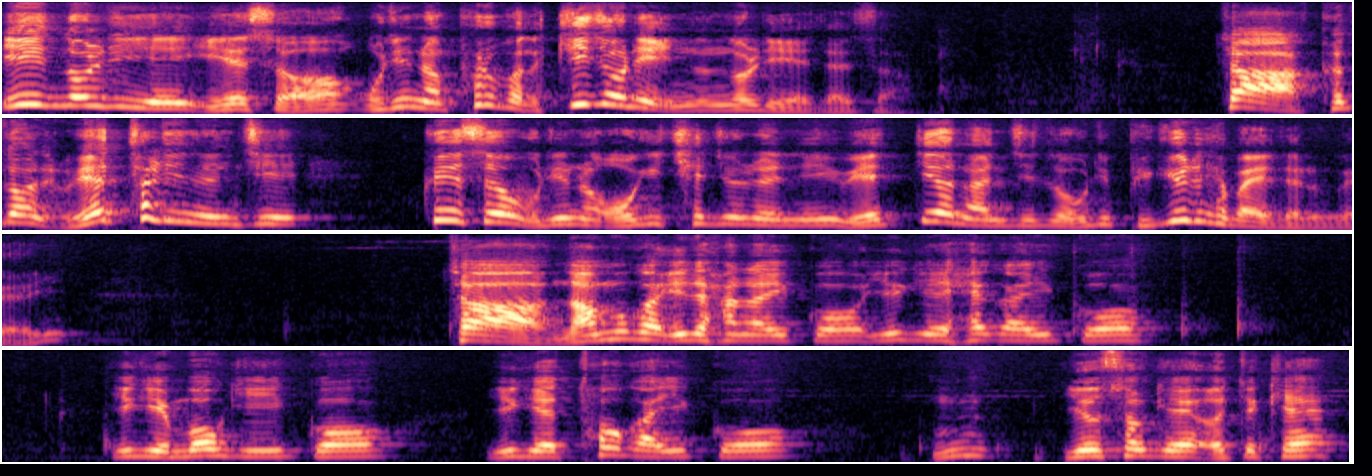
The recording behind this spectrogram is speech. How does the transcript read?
이 논리에 의해서 우리는 풀어보다 기존에 있는 논리에 대해서. 자, 그동안 왜 틀리는지, 그래서 우리는 오기 체질론이 왜 뛰어난지도 우리 비교를 해봐야 되는 거예요. 자, 나무가 이래 하나 있고, 여기에 해가 있고, 여기에 목이 있고, 여기에 토가 있고, 음? 요 속에 어떻게?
